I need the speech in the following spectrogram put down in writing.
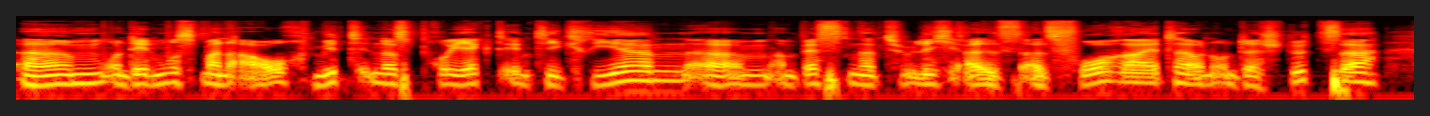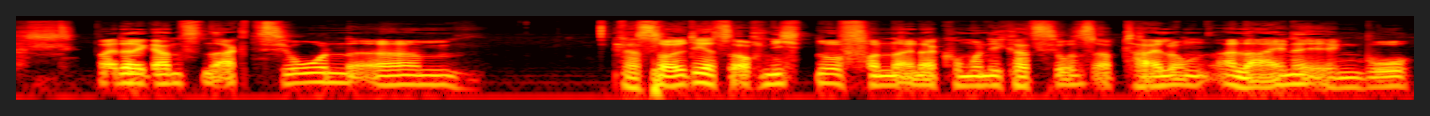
ähm, und den muss man auch mit in das Projekt integrieren. Ähm, am besten natürlich als, als Vorreiter und Unterstützer bei der ganzen Aktion. Ähm, das sollte jetzt auch nicht nur von einer Kommunikationsabteilung alleine irgendwo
